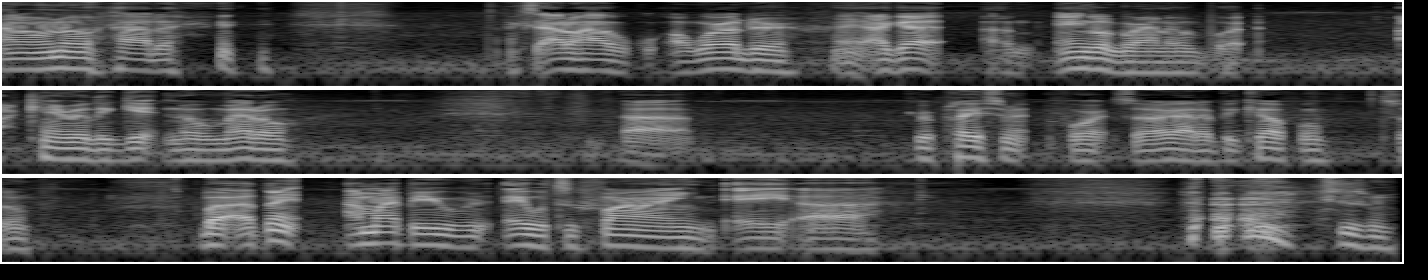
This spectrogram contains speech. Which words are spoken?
I don't know how to. I said I don't have a welder. I got an angle grinder, but I can't really get no metal uh, replacement for it. So I gotta be careful. So, but I think I might be able to find a. Uh, excuse me.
